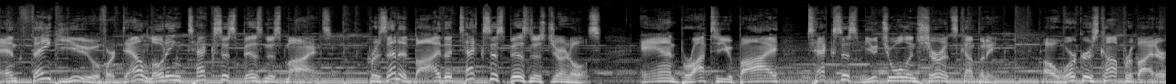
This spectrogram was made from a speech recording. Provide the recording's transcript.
And thank you for downloading Texas Business Minds, presented by the Texas Business Journals and brought to you by Texas Mutual Insurance Company, a workers' comp provider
